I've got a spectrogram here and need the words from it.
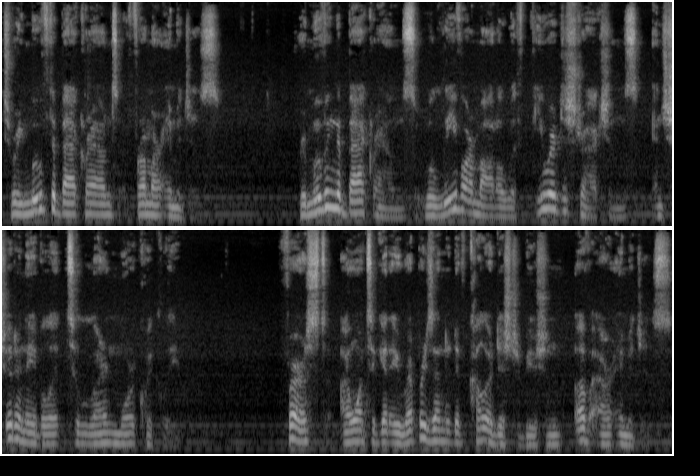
to remove the backgrounds from our images. Removing the backgrounds will leave our model with fewer distractions and should enable it to learn more quickly. First, I want to get a representative color distribution of our images.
